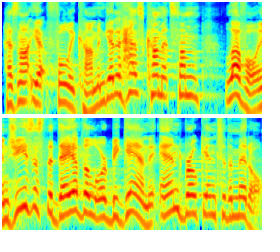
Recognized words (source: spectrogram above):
has not yet fully come, and yet it has come at some level. In Jesus, the day of the Lord began, the end broke into the middle.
